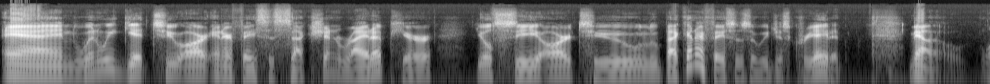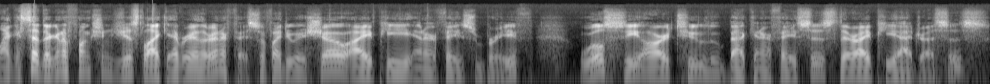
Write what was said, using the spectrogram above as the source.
And when we get to our interfaces section right up here, you'll see our two loopback interfaces that we just created. Now, like I said, they're going to function just like every other interface. So if I do a show IP interface brief, we'll see our two loopback interfaces, their IP addresses.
